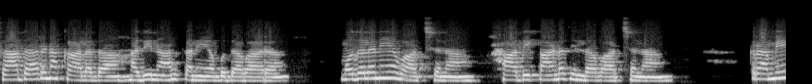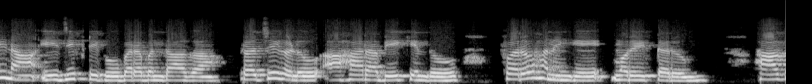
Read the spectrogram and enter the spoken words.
ಸಾಧಾರಣ ಕಾಲದ ಹದಿನಾಲ್ಕನೆಯ ಬುಧವಾರ. ಮೊದಲನೆಯ ವಾಚನ, ಹಾದಿಕಾಂಡದಿಂದ ವಾಚನ. ಕ್ರಮೇಣ ಈಜಿಪ್ಟಿಗೂ ಬರಬಂದಾಗ ಪ್ರಜೆಗಳು ಆಹಾರ ಬೇಕೆಂದು ಫರೋಹನಿಗೆ ಮೊರೆಯಿಟ್ಟರು. ಆಗ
